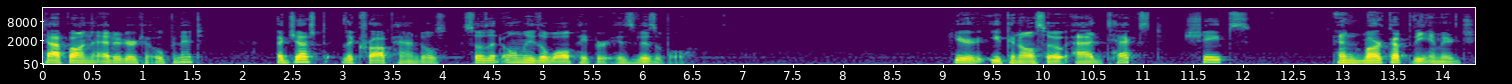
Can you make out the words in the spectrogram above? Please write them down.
Tap on the editor to open it. Adjust the crop handles so that only the wallpaper is visible. Here you can also add text, shapes, and mark up the image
